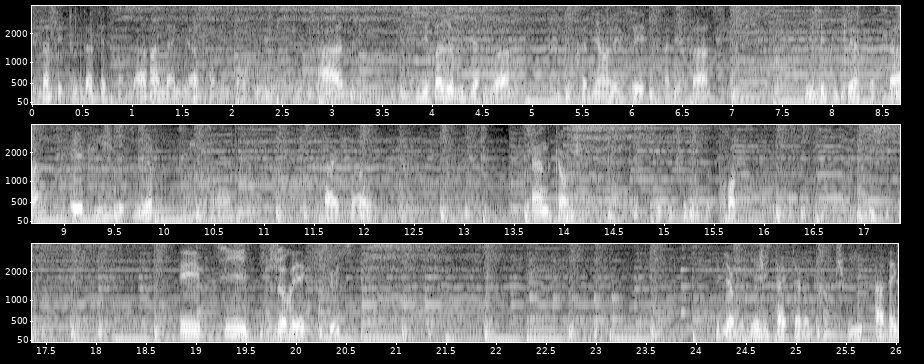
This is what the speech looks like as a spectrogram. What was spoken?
et ça c'est tout à fait standard, un alias en mettant une as, qui n'est pas obligatoire, on peut très bien laisser un espace, mais c'est plus clair comme ça, et puis je vais dire, par exemple, title and country. Quelque chose d'un peu propre, ici. Et si je réexécute, eh bien vous voyez, j'ai title and country avec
